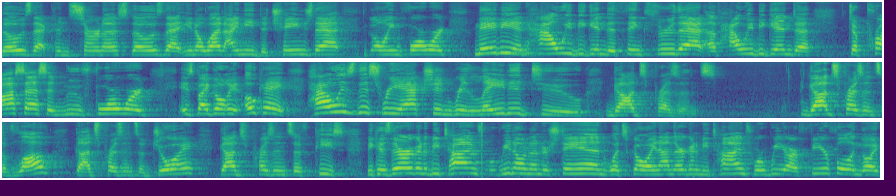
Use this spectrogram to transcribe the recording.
those that concern us, those that, you know what, I need to change that going forward. Maybe in how we begin to think through that, of how we begin to, to process and move forward, is by going, okay, how is this reaction related to God's presence? God's presence of love, God's presence of joy, God's presence of peace. Because there are going to be times where we don't understand what's going on. There are going to be times where we are fearful and going,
